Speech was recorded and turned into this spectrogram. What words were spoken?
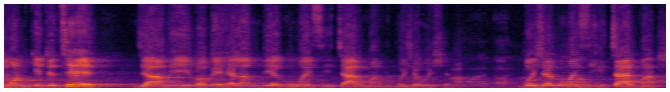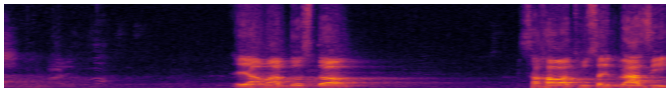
এমন কেটেছে যে আমি এইভাবে হেলাম দিয়ে ঘুমাইছি চার মাস, বৈশা বৈশা। বৈশা ঘুমাইছি চার মাস। এই আমার দোস্ত সাখাওয়াত হুসাইন রাজি,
